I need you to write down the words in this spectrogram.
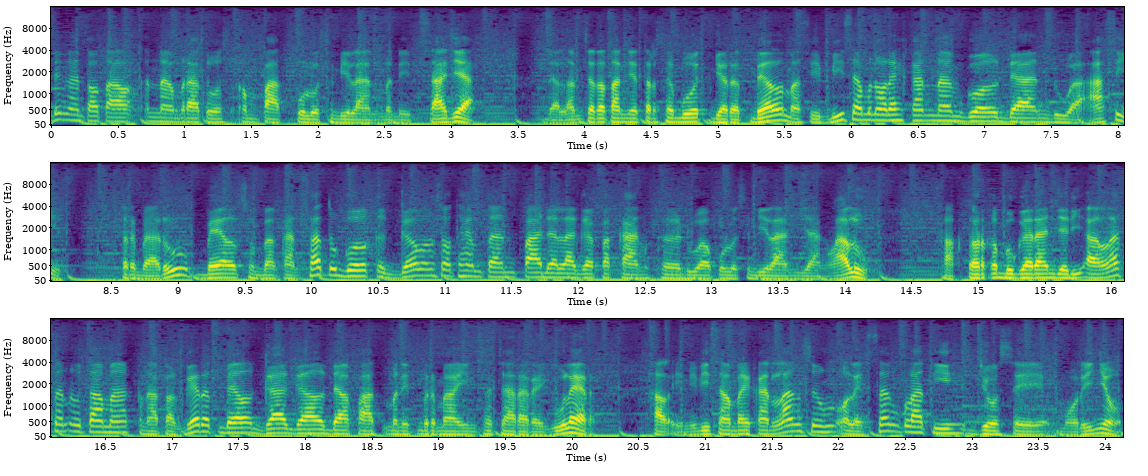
dengan total 649 menit saja. Dalam catatannya tersebut, Gareth Bale masih bisa menorehkan 6 gol dan 2 assist. Terbaru, Bale sumbangkan satu gol ke gawang Southampton pada laga pekan ke-29 yang lalu. Faktor kebugaran jadi alasan utama kenapa Gareth Bale gagal dapat menit bermain secara reguler. Hal ini disampaikan langsung oleh sang pelatih Jose Mourinho.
